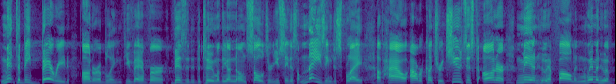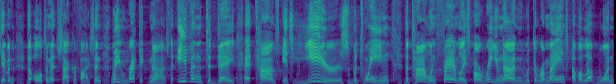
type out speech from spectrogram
meant to be buried honorably. If you've ever visited the tomb of the unknown soldier, you see this amazing display of how our country chooses to honor men who have fallen and women who have given the ultimate sacrifice. And we recognize that even today, at times, it's years between the time when families are reunited with the remains of a loved one.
